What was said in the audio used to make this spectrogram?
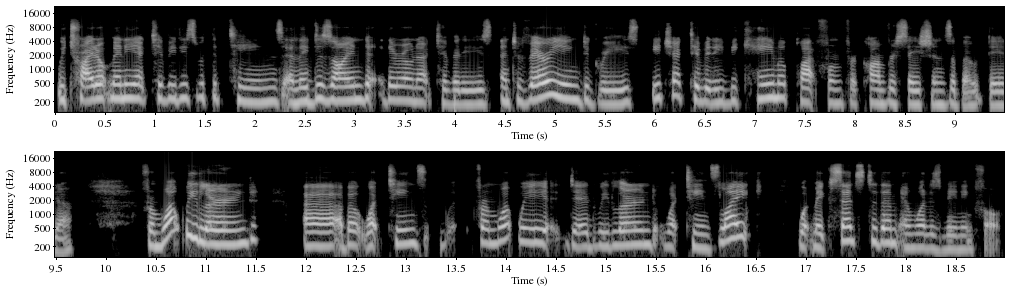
We tried out many activities with the teens and they designed their own activities. And to varying degrees, each activity became a platform for conversations about data. From what we learned uh, about what teens, from what we did, we learned what teens like, what makes sense to them, and what is meaningful.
